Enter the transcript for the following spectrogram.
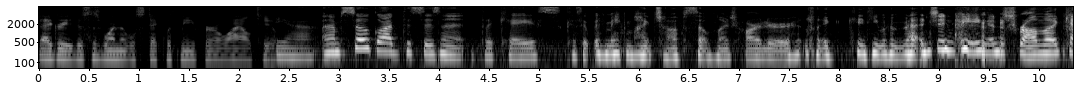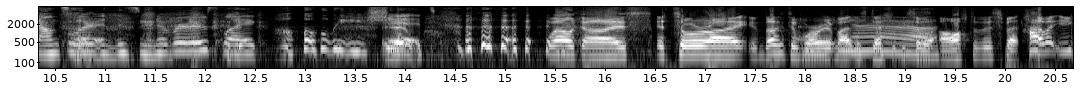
I agree. This is one that will stick with me for a while, too. Yeah. And I'm so glad this isn't the case because it would make my job so much harder. Like, can you imagine being a trauma counselor in this universe? Like, holy shit. well, guys, it's all right. Nothing to worry uh, about. There's definitely Yeah. someone after this, but how about you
